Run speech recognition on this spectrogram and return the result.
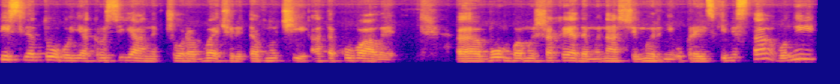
після того як росіяни вчора ввечері та вночі атакували е, бомбами, шахедами наші мирні українські міста, вони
